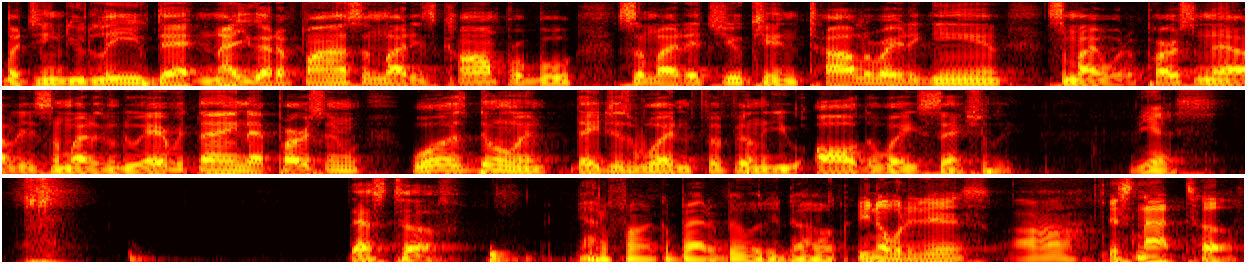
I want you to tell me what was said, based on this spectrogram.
But then you leave that. And now you got to find somebody that's comparable, somebody that you can tolerate again, somebody with a personality, somebody that's gonna do everything that person was doing. They just wasn't fulfilling you all the way sexually. yes, That's tough. gotta find compatibility, dog. You know what it is? Uh-huh. It's not tough.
